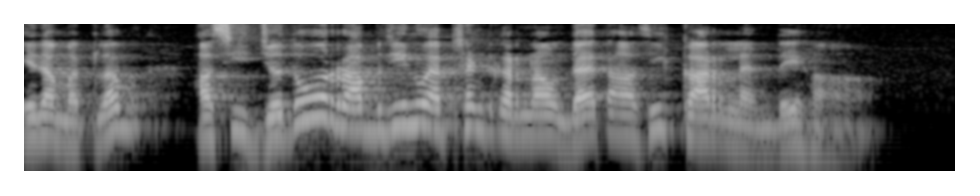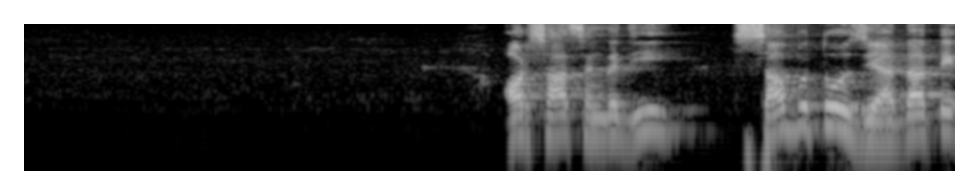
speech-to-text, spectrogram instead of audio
ਇਹਦਾ ਮਤਲਬ ਅਸੀਂ ਜਦੋਂ ਰੱਬ ਜੀ ਨੂੰ ਐਬਸੈਂਟ ਕਰਨਾ ਹੁੰਦਾ ਤਾਂ ਅਸੀਂ ਕਰ ਲੈਂਦੇ ਹਾਂ। ਔਰ ਸਾਧ ਸੰਗਤ ਜੀ, ਸਭ ਤੋਂ ਜ਼ਿਆਦਾ ਤੇ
